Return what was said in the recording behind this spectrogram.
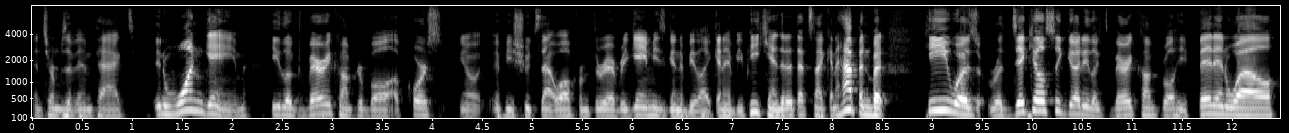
in terms of impact. In one game, he looked very comfortable. Of course, you know, if he shoots that well from through every game, he's going to be like an MVP candidate. That's not going to happen, but he was ridiculously good. He looked very comfortable. He fit in well,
